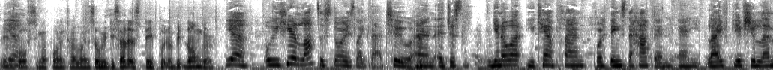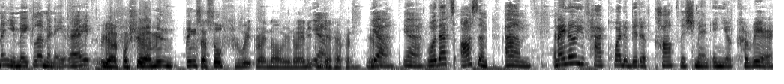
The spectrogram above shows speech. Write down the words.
in yeah. both Singapore and Taiwan, so we decided to stay put a bit longer. Yeah, we hear lots of stories like that too, and it just, you know what, you can't plan for things to happen, and life gives you lemon, you make lemonade, right? Yeah, for sure. I mean, things are so fluid right now, you know, anything yeah. can happen. Yeah. yeah, yeah. Well, that's awesome. Um, and I know you've had quite a bit of accomplishment in your career,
